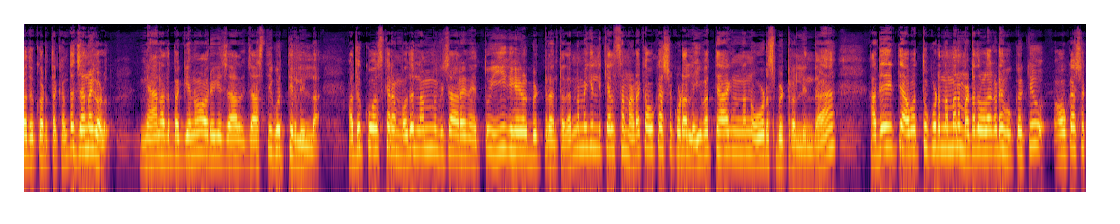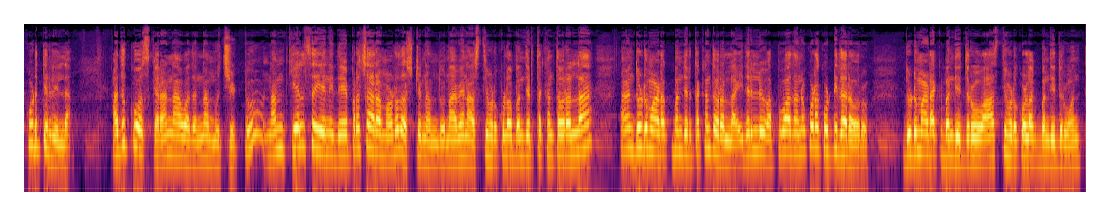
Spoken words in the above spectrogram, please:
ಬದುಕಿರ್ತಕ್ಕಂಥ ಜನಗಳು. ಜ್ಞಾನದ ಬಗ್ಗೆನೂ ಅವರಿಗೆ ಜಾಸ್ತಿ ಗೊತ್ತಿರಲಿಲ್ಲ. ಅದಕ್ಕೋಸ್ಕರ ಮೊದಲು ನಮ್ಮ ವಿಚಾರ ಏನಾಯ್ತು ಈಗ ಹೇಳ್ಬಿಟ್ರೆ ಅಂತಂದ್ರೆ ನಮಗೆ ಇಲ್ಲಿ ಕೆಲಸ ಮಾಡಕ್ಕೆ ಅವಕಾಶ ಕೊಡಲ್ಲ. ಇವತ್ತೇ ಆಗಿ ನನ್ನ ಓಡಿಸ್ಬಿಟ್ರಲ್ಲಿಂದ ಅದೇ ರೀತಿ ಅವತ್ತು ಕೂಡ ನಮ್ಮನ್ನ ಮಠದ ಒಳಗಡೆ ಹೋಗಕ್ಕೆ ಅವಕಾಶ ಕೊಡ್ತಿರ್ಲಿಲ್ಲ. ಅದಕ್ಕೋಸ್ಕರ ನಾವು ಅದನ್ನ ಮುಚ್ಚಿಟ್ಟು ನಮ್ ಕೆಲಸ ಏನಿದೆ ಪ್ರಚಾರ ಮಾಡೋದು ಅಷ್ಟೇ ನಮ್ದು. ನಾವೇನು ಆಸ್ತಿ ಹೊಡ್ಕೊಳ್ಳೋ ಬಂದಿರ್ತಕ್ಕಂಥವ್ರಲ್ಲ, ನಾವೇನು ದುಡ್ಡು ಮಾಡಕ್ ಬಂದಿರ್ತಕ್ಕಂಥವ್ರಲ್ಲ. ಇದರಲ್ಲಿ ಅಪವಾದನೂ ಕೂಡ ಕೊಟ್ಟಿದ್ದಾರೆ ಅವರು. ದುಡ್ಡು ಮಾಡಕ್ ಬಂದಿದ್ರು, ಆಸ್ತಿ ಹೊಡ್ಕೊಳಕ್ ಬಂದಿದ್ರು ಅಂತ.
